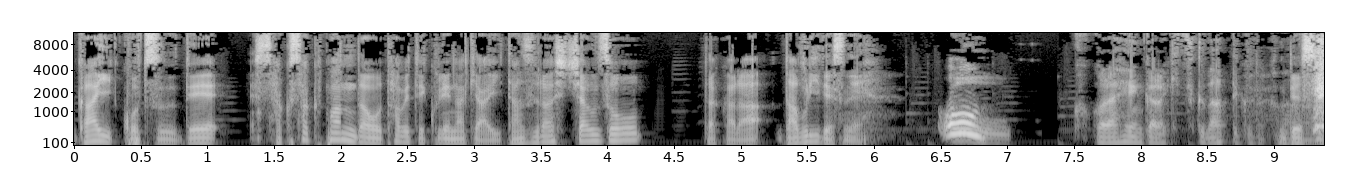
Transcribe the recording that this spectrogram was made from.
骸骨で、サクサクパンダを食べてくれなきゃいたずらしちゃうぞ。だから、ダブリですね。おう、うここら辺からきつくなってくるかな。ですね。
